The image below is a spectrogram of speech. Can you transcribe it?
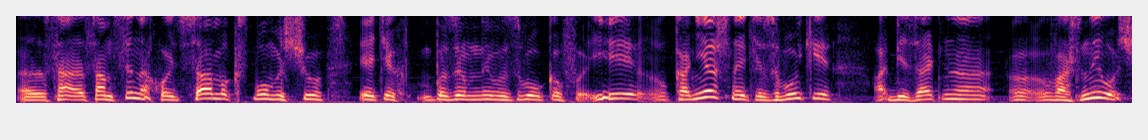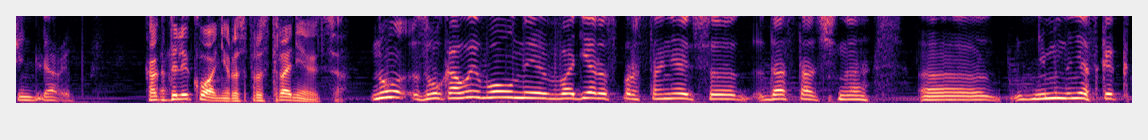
э, самцы находят самок с помощью этих позывных звуков. И, конечно, эти звуки обязательно важны очень для рыб. Как далеко они распространяются? Ну, звуковые волны в воде распространяются достаточно э, несколько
